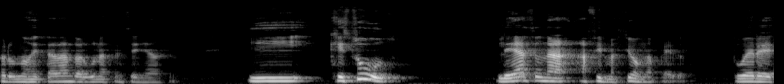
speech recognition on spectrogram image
pero nos está dando algunas enseñanzas. Y Jesús le hace una afirmación a Pedro. Tú eres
